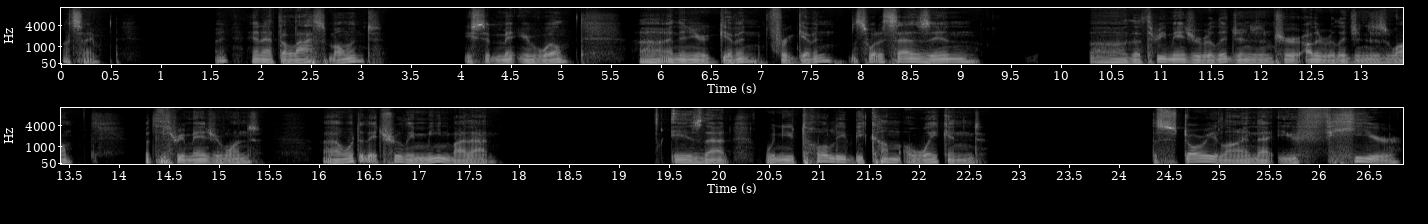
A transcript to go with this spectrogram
let's say. Right? And at the last moment, you submit your will, uh, and then you're given, forgiven. That's what it says in uh, the three major religions. I'm sure other religions as well, but the three major ones. Uh, what do they truly mean by that? Is that when you totally become awakened the storyline that you hear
